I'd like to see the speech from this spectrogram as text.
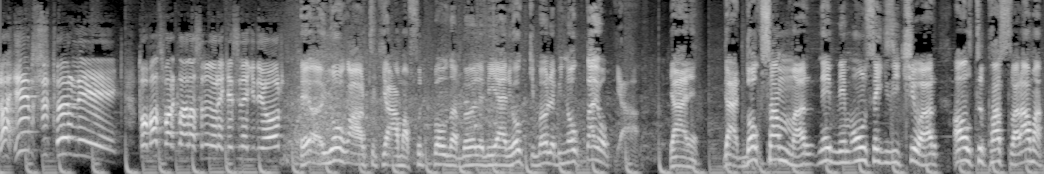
Rahim Sterling. Tobas farklı anasının örekesine gidiyor. E yok artık ya ama futbolda böyle bir yer yok ki böyle bir nokta yok ya. Yani ya 90 var ne bileyim 18 içi var 6 pas var ama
